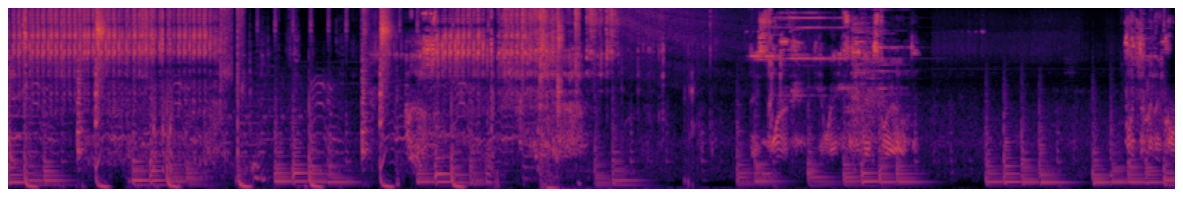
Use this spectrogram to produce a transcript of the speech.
Nice work. Get ready for the next round. Put them in the ground.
